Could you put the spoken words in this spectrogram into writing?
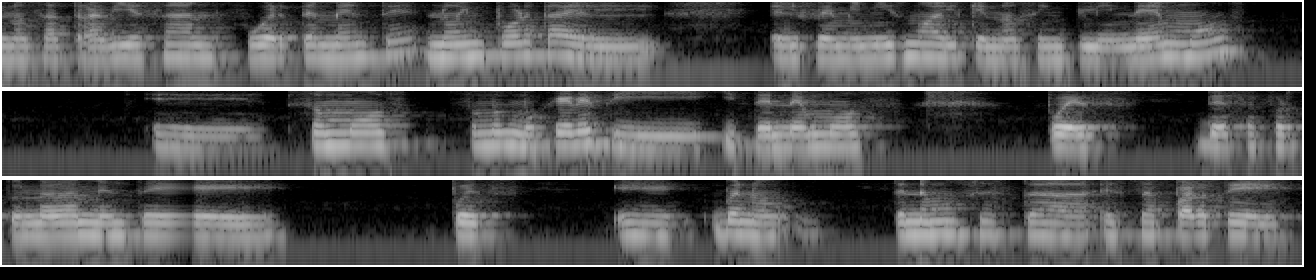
nos atraviesan fuertemente. No importa el, feminismo al que nos inclinemos, eh, somos, somos mujeres y, tenemos, pues, desafortunadamente, pues, eh, bueno, tenemos esta, esta parte,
